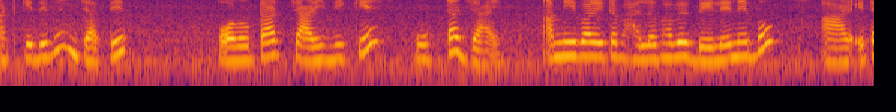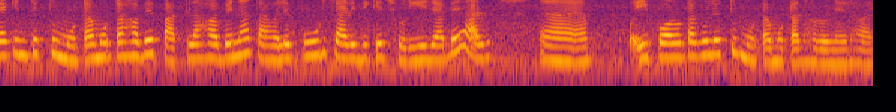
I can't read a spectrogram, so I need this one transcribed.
আটকে দেবেন, যাতে পরোটার চারিদিকে পুরটা যায়। আমি এবার এটা ভালোভাবে বেলে নেব। আর এটা কিন্তু একটু মোটা মোটা হবে, পাতলা হবে না, তাহলে পুর চারিদিকে ছড়িয়ে যাবে। আর এই পরোটাগুলো একটু মোটা মোটা ধরনের হয়।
